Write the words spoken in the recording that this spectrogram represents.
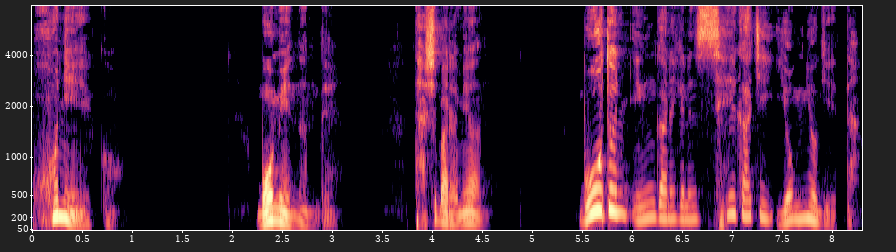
혼이 있고 몸이 있는데 다시 말하면 모든 인간에게는 세 가지 영역이 있다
